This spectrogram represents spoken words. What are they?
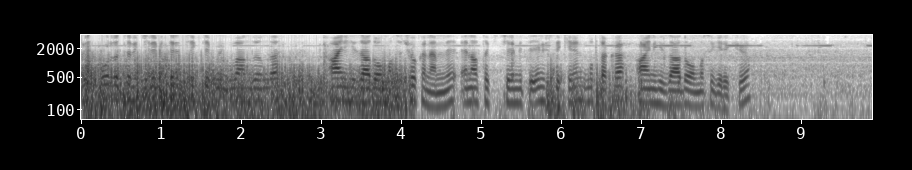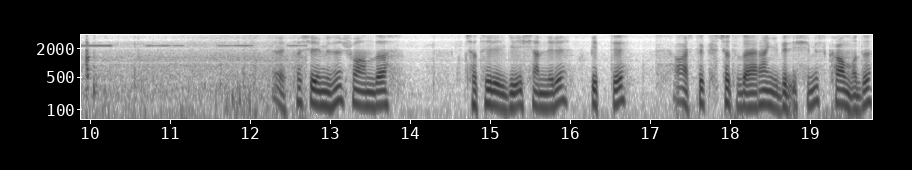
Evet, burada tabii kiremitlerin tek tek uygulandığında aynı hizada olması çok önemli. En alttaki kiremitle en üsttekinin mutlaka aynı hizada olması gerekiyor. Evet, taş evimizin şu anda çatı ile ilgili işlemleri bitti. Artık çatıda herhangi bir işimiz kalmadı.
